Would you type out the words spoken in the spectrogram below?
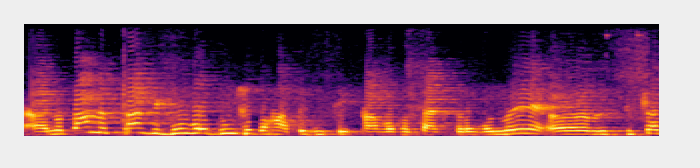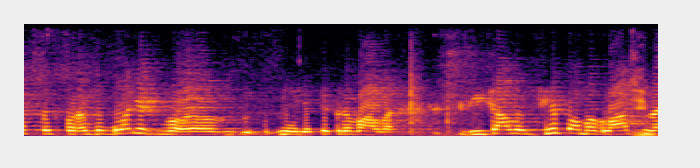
Е, Ну там насправді було дуже багато бійців правого сектору. Вони е, під час цих переговорів, е, ну які тривали, під'їжджали джипами, власне,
